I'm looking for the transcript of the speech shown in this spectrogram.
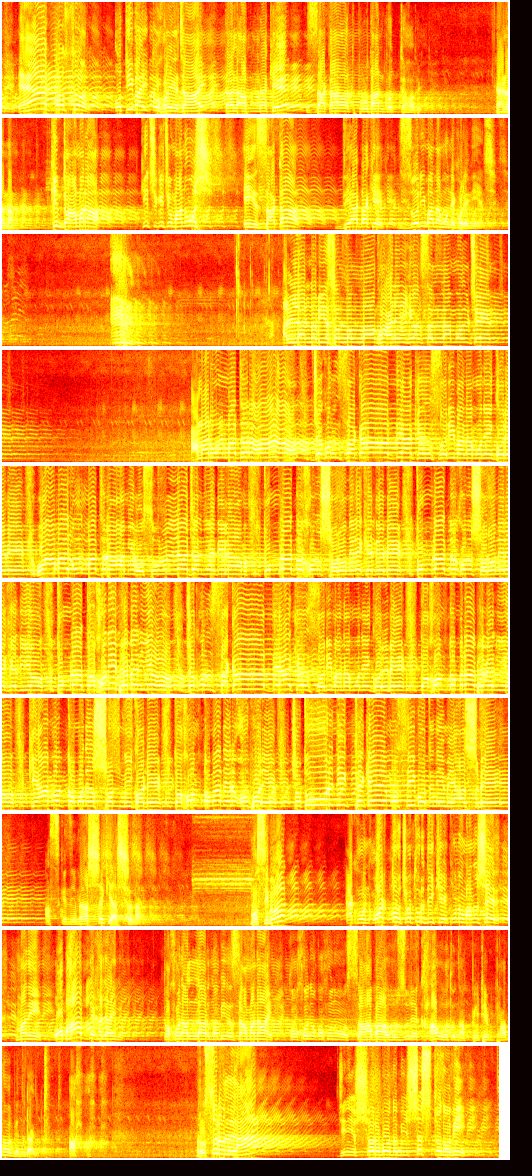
এক বছর অতিবাহিত হয়ে যায়, তাহলে আপনাকে জাকাত প্রদান করতে হবে। হ্যাঁ না না? কিন্তু আমরা কিছু কিছু মানুষ এই জাকাত দেয়াটাকে জরিমানা মনে করে নিয়েছে। আল্লাহর নবী সাল্লাল্লাহু আলাইহি ওয়াসাল্লাম বলছেন আমার উম্মতরা যখন সাকাত দেয়াকে সরিবানা মনে করবে, ও আমার উম্মতরা, আমি রাসূলুল্লাহ জানিয়ে দিলাম, তোমরা তখন স্মরণে রেখে দেবে, তোমরা তখন স্মরণে রেখে দিও, তোমরা তখনই ভেবে নিও, যখন যাকাত দেয়াকে সরিবানা মনে করবে, তখন তোমরা ভেবে নিও, কিয়ামত তোমাদের সন্নিকটে, তখন তোমাদের উপরে চতুর্দিক থেকে মুসিবত নেমে আসবে। আজকে নেমে আসছে কি আসছে না? মুসিবত? এখন অর্থ চতুর্দিকে কোনো মানুষের মানে অভাব দেখা যায়নি। তখন আল্লাহর নবীর জামানায় কখনো কখনো সাহাবা হুজুরে খাও হতো না, পেটে বাধা বেঁধে আহা রসুল্লাহ যিনি সর্বনবী শ্রেষ্ঠ নবী,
